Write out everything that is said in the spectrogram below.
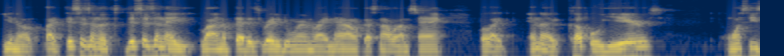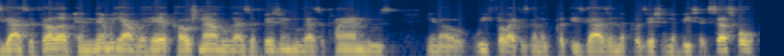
you know, like this isn't a this isn't a lineup that is ready to win right now. That's not what I'm saying. But like in a couple years, once these guys develop, and then we have a head coach now who has a vision, who has a plan, who's you know, we feel like is going to put these guys in the position to be successful.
